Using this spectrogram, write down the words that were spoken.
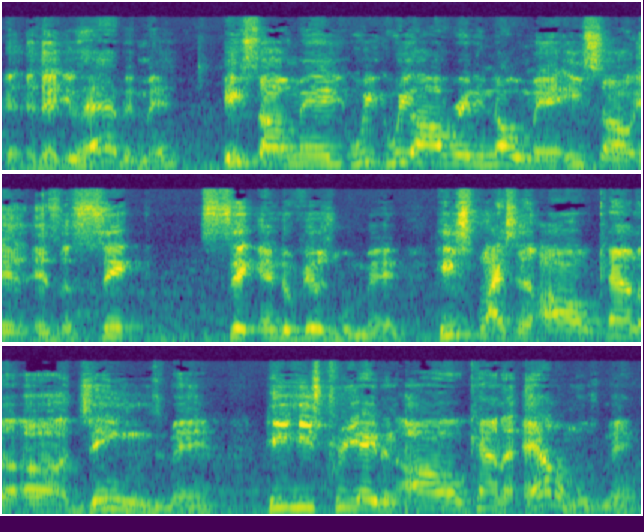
And, and there you have it, man. Esau, man, we, we already know, man, Esau is, is a sick, sick individual, man. He's splicing all kind of uh, genes, man. He, he's creating all kind of animals, man.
